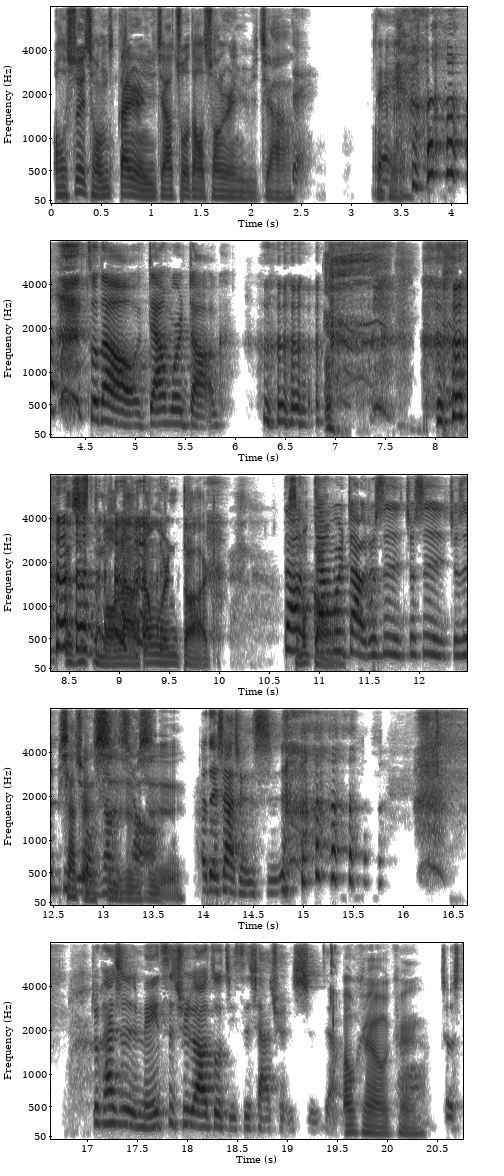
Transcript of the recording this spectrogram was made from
哦，所以从单人瑜伽做到双人瑜伽，对对，做到 downward dog。那是什么啦？Downward dog，什么 Downward dog 就是就是就是下犬式是不是？啊，对，下犬式，就开始每一次去都要做几次下犬式，这样。OK OK，就是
